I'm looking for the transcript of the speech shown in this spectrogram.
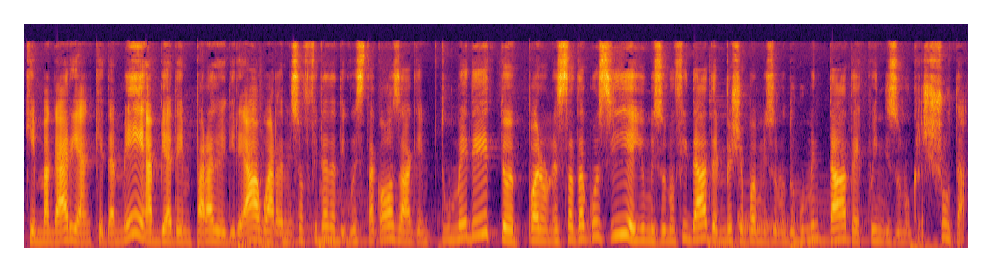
che magari anche da me abbiate imparato a dire ah guarda mi sono fidata di questa cosa che tu mi hai detto e poi non è stata così e io mi sono fidata e invece poi mi sono documentata e quindi sono cresciuta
